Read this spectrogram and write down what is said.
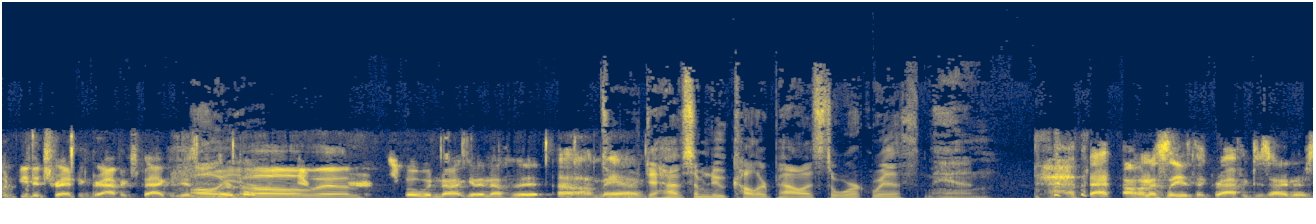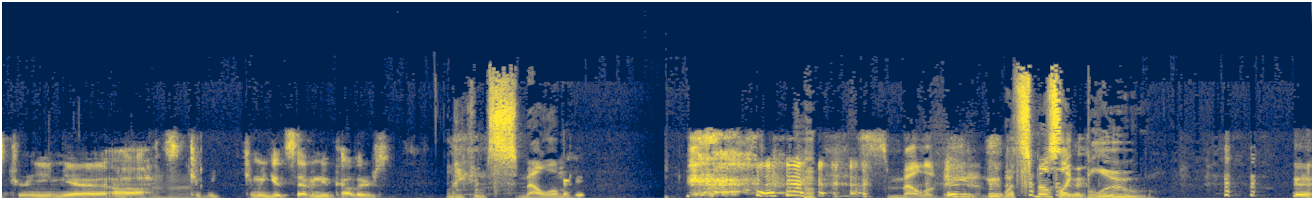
would be the trend in graphics packages. Oh, Blurple. yeah. oh man People would not get enough of it. Oh man, To have some new color palettes to work with, man. that honestly is the graphic designer's dream. Yeah. Oh, Mm-hmm. can we can we get seven new colors? And you can smell them. smell of vision What smells like blue? oh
